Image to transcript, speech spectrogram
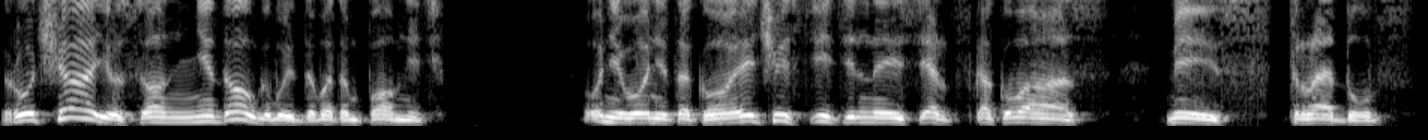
Ручаюсь, он недолго будет об этом помнить. У него не такое чувствительное сердце, как у вас, мисс Треддлс.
